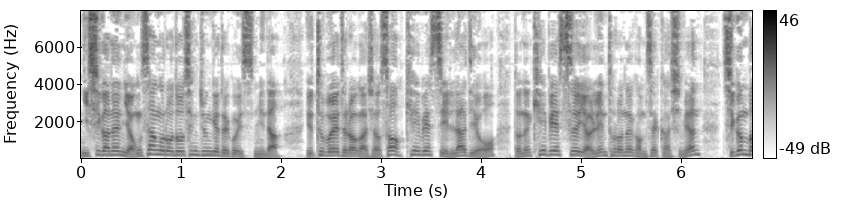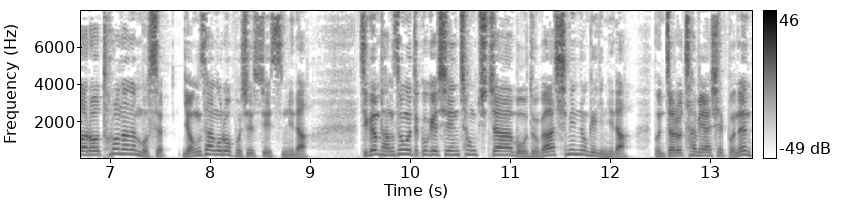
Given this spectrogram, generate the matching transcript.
이 시간은 영상으로도 생중계되고 있습니다. 유튜브에 들어가셔서 KBS 일라디오 또는 KBS 열린 토론을 검색하시면 지금 바로 토론하는 모습 영상으로 보실 수 있습니다. 지금 방송을 듣고 계신 청취자 모두가 시민 노객입니다. 문자로 참여하실 분은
